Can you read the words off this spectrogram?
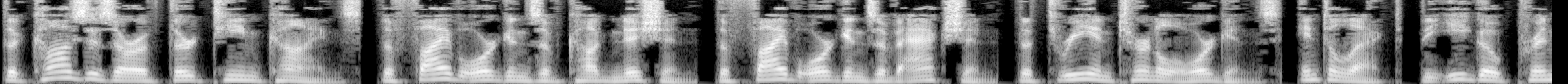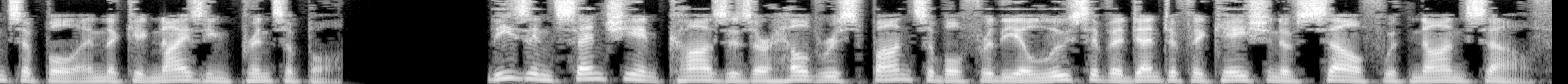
The causes are of thirteen kinds, the five organs of cognition, the five organs of action, the three internal organs, intellect, the ego principle and the cognizing principle. These insentient causes are held responsible for the elusive identification of self with non-self.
